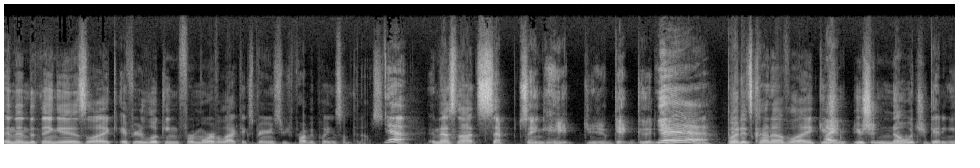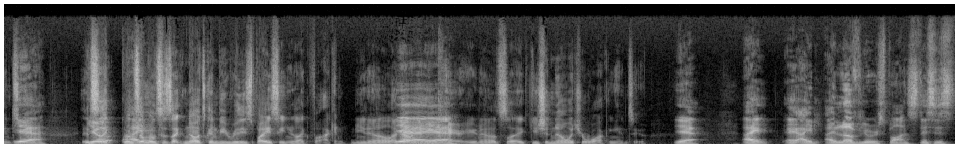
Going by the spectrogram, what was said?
And then the thing is, like, if you're looking for more of a lacked experience, you're probably playing something else. Yeah. And that's not sep- saying, "Hey, you know, get good." kid." Yeah. But it's kind of like you I- should you should know what you're getting into. Yeah. It's Yo, like when I- someone says like, "No, it's going to be really spicy," and you're like, "Fucking," you know, like I don't even yeah. care. You know, it's like you should know what you're walking into. Yeah. I I I love your response. This is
